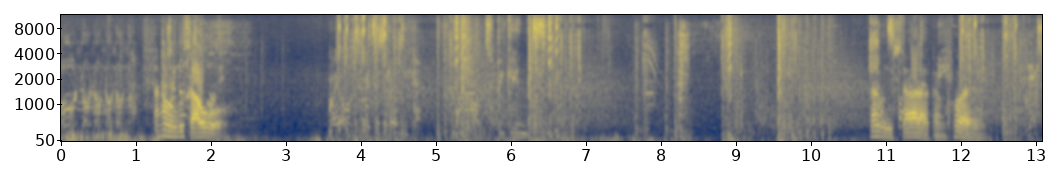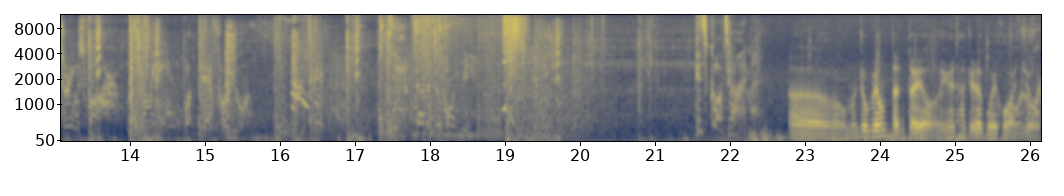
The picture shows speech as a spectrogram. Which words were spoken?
Oh, no, no, no, no, no. 那、他们不杀我， My ultimate is ready. The hunt begins. 让你杀了，赶快！呃，我们就不用等队友了，因为他绝对不会过来救我。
